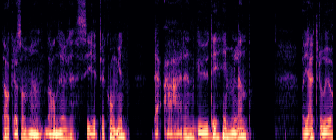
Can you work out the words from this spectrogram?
Det er akkurat som Daniel sier til kongen, det er en gud i himmelen. Og jeg tror jo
